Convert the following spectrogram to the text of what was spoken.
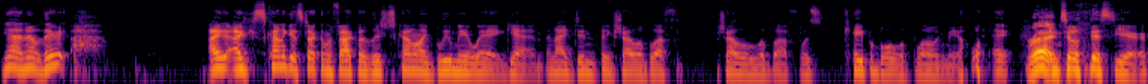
Yeah, no, there. I I just kind of get stuck on the fact that this just kind of like blew me away again, and I didn't think Shia LaBeouf, Shia LaBeouf was capable of blowing me away Right. until this year.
